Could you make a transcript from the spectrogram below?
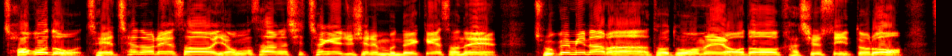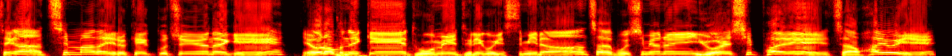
적어도 제 채널에서 영상 시청해 주시는 분들께서는 조금이나마 더 도움 을 얻어 가실 수 있도록 제가 아침마다 이렇게 꾸준하게 여러분들께 도움을 드리고 있습니다. 자, 보시면은 6월 18일, 자, 화요일,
